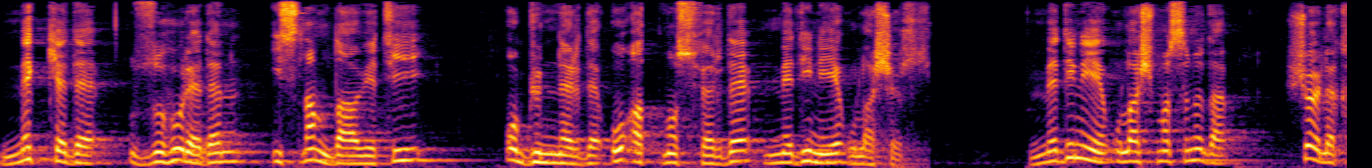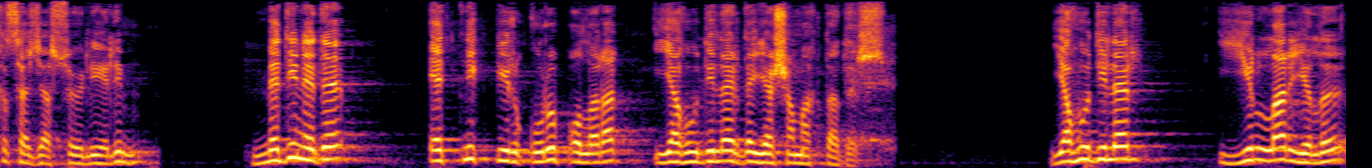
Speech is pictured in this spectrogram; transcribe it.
Mekke'de zuhur eden İslam daveti o günlerde, o atmosferde Medine'ye ulaşır. Medine'ye ulaşmasını da şöyle kısaca söyleyelim. Medine'de etnik bir grup olarak Yahudiler de yaşamaktadır. Yahudiler yıllar yılı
